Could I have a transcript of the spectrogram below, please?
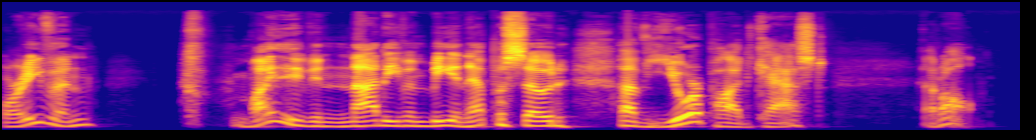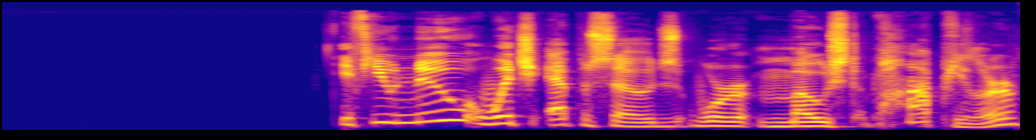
Or even, might even not even be an episode of your podcast at all. If you knew which episodes were most popular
